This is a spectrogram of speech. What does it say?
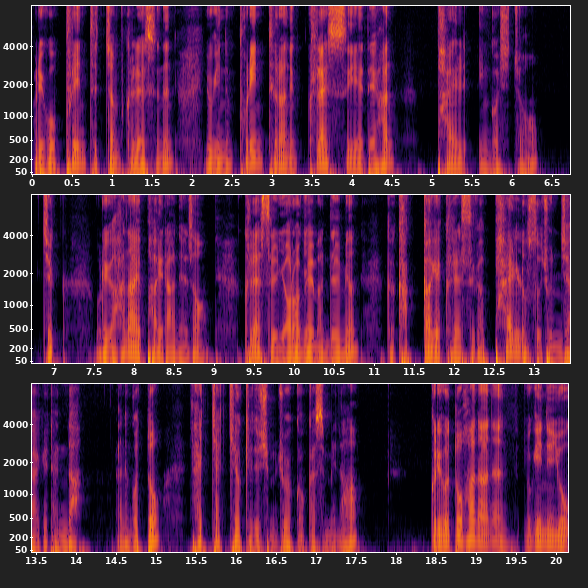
그리고 print.class는 여기 있는 print라는 클래스에 대한 파일인 것이죠. 즉, 우리가 하나의 파일 안에서 클래스를 여러 개를 만들면 그 각각의 클래스가 파일로서 존재하게 된다 라는 것도 살짝 기억해 두시면 좋을 것 같습니다. 그리고 또 하나는 여기 있는 이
